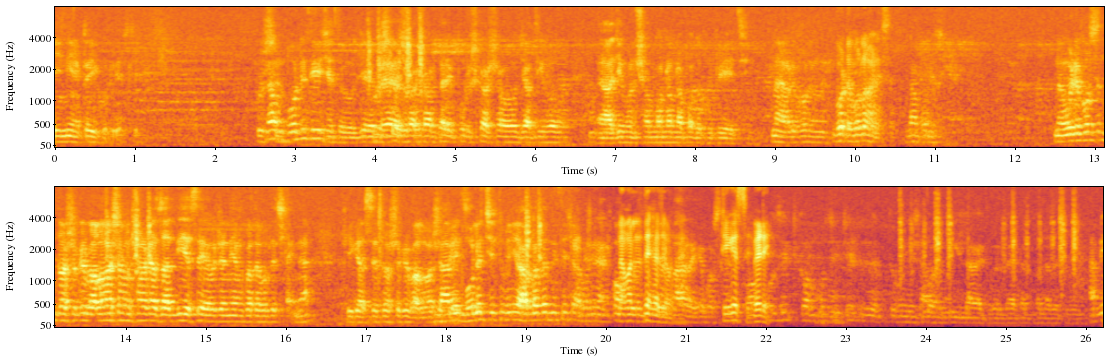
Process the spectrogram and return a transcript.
এই নিয়ে একটাই করি আর কি। বলে দিয়েছে তো যে সরকারি পুরস্কার সহ জাতীয় আজীবন সম্মাননা পদক পেয়েছি। না ওটা বলেন না। বোর্ডে বলা হয়নি স্যার। না বলেছি। না ওইটা বলছেন দর্শকের ভালোবাসা এবং সরকার যা দিয়েছে ওইটা নিয়ে আমি কথা বলতে চাই না। ঠিক আছে দর্শকের ভালোবাসা আমি বলেছি তুমি আলাদা নিতে চাও না মানে দেখা যাবে ঠিক আছে রেডি। আপনি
